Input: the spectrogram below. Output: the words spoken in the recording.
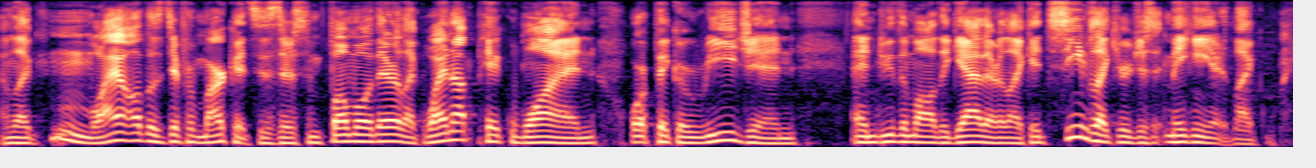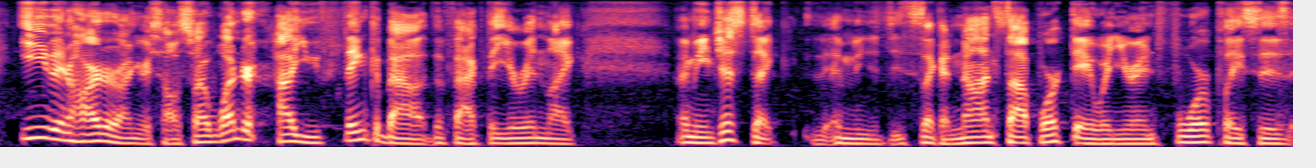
I'm like, hmm, why all those different markets? Is there some FOMO there? Like, why not pick one or pick a region and do them all together like it seems like you're just making it like even harder on yourself. So i wonder how you think about the fact that you're in like i mean just like i mean it's like a nonstop workday when you're in four places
